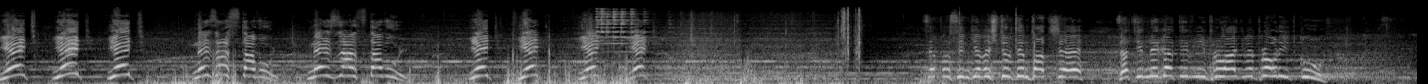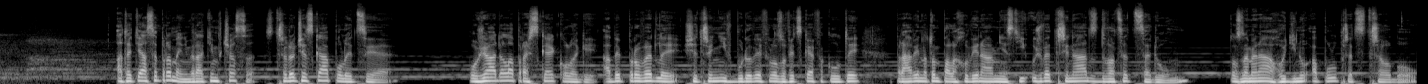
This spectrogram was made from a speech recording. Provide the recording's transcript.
Jeď, jeď, jeď! Nezastavuj! Nezastavuj! Jeď, jeď, jeď, jeď! Se prosím tě ve čtvrtém patře, zatím negativní, provádíme prohlídku. A teď já se promiň, vrátím v čase. Středočeská policie požádala pražské kolegy, aby provedli šetření v budově Filozofické fakulty právě na tom Palachově náměstí už ve 13.27, to znamená hodinu a půl před střelbou.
